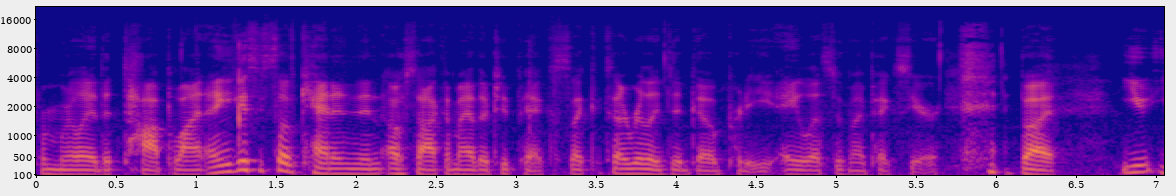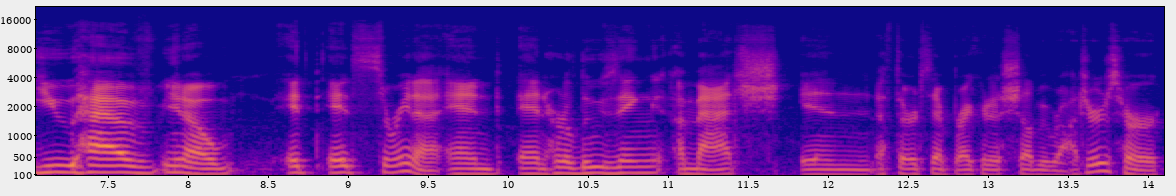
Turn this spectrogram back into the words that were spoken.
from really the top line. And you guess you still have Kenin and Osaka, my other two picks. Like, 'cause I really did go pretty a list with my picks here, but you you have you know it, it's Serena and and her losing a match in a third set breaker to Shelby Rogers, her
